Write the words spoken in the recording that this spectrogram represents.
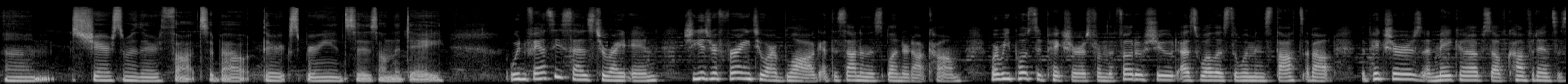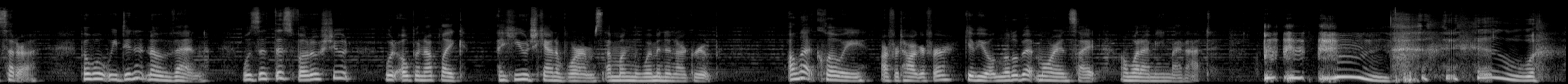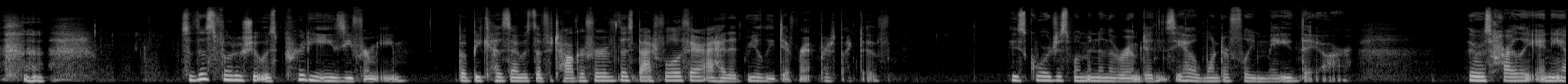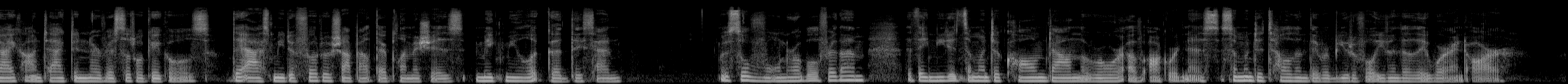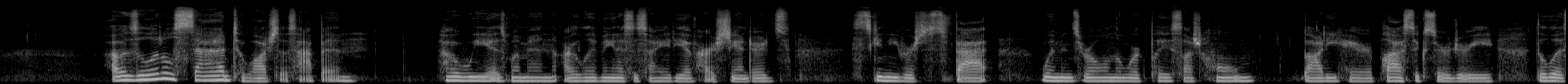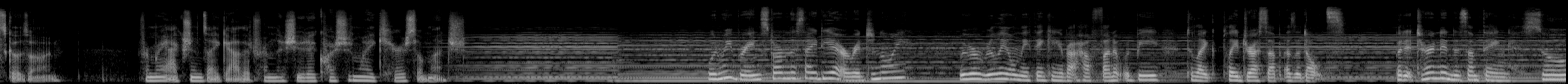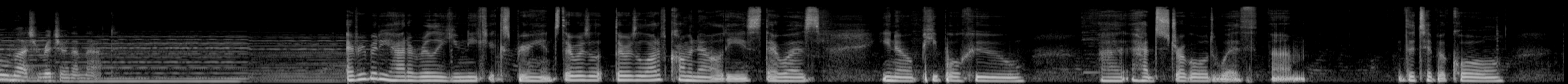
um, share some of their thoughts about their experiences on the day. When Fancy says to write in, she is referring to our blog at thesoundandthesplendor.com, where we posted pictures from the photo shoot as well as the women's thoughts about the pictures and makeup, self confidence, etc. But what we didn't know then was that this photo shoot would open up like a huge can of worms among the women in our group. I'll let Chloe, our photographer, give you a little bit more insight on what I mean by that. So this photo shoot was pretty easy for me, but because I was the photographer of this bashful affair, I had a really different perspective. These gorgeous women in the room didn't see how wonderfully made they are. There was hardly any eye contact and nervous little giggles. They asked me to Photoshop out their blemishes, make me look good, they said. Was so vulnerable for them that they needed someone to calm down the roar of awkwardness, someone to tell them they were beautiful even though they were and are. I was a little sad to watch this happen. How we as women are living in a society of harsh standards skinny versus fat, women's role in the workplace slash home, body hair, plastic surgery, the list goes on. From reactions I gathered from the shoot, I question why I care so much. When we brainstormed this idea originally, we were really only thinking about how fun it would be to like play dress up as adults. But it turned into something so much richer than that. Everybody had a really unique experience. There was a, there was a lot of commonalities. There was, you know, people who uh, had struggled with um, the typical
